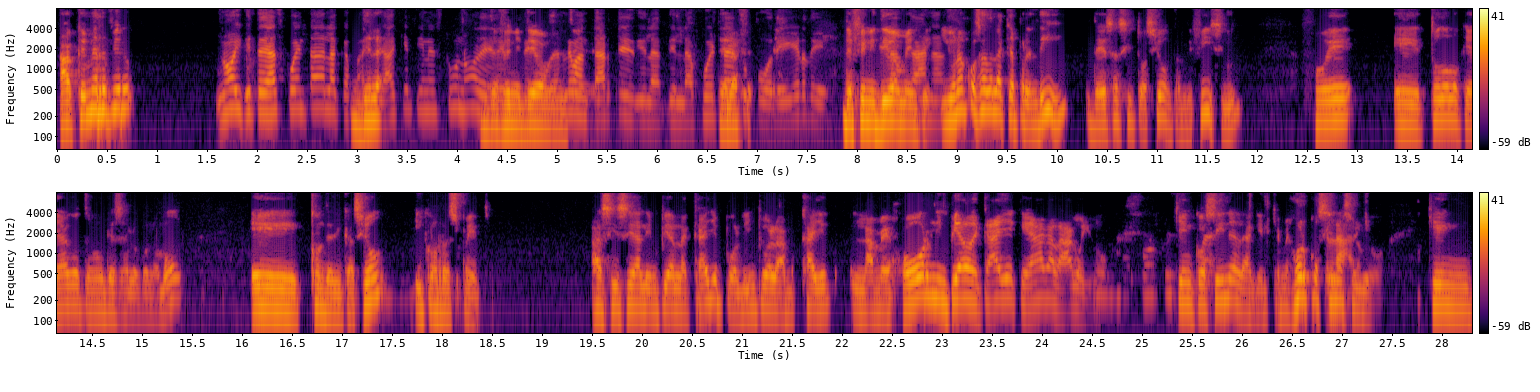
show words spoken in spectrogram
¿A qué me refiero? No, y que te das cuenta de la capacidad que tienes tú, ¿no? De, de- de Definitivamente. poder levantarte, de la, de la fuerza De de, tu poder, de... Definitivamente. Y una cosa de la que aprendí de esa situación tan difícil fue eh, todo lo que hago tengo que hacerlo con amor, eh, con dedicación y con respeto. Así sea limpiar la calle, por limpio la calle, la mejor limpiada de calle que haga la hago yo. Quien cocina, la, el que mejor cocina Claro. soy yo. Quien,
